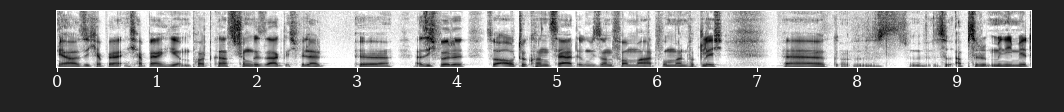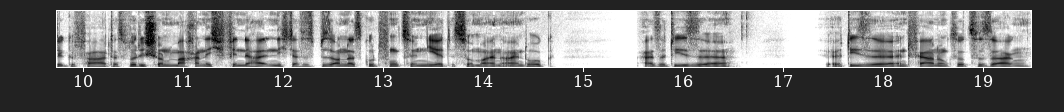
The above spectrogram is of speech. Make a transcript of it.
Ja, also ich habe ja, ich ja hier im Podcast schon gesagt, ich will halt, äh, also ich würde so Autokonzert irgendwie so ein Format, wo man wirklich äh, so absolut minimierte Gefahr, das würde ich schon machen. Ich finde halt nicht, dass es besonders gut funktioniert, ist so mein Eindruck. Also diese, äh, diese Entfernung sozusagen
